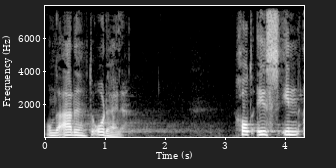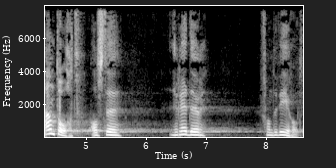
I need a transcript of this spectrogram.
om de aarde te oordelen. God is in aantocht als de redder van de wereld.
